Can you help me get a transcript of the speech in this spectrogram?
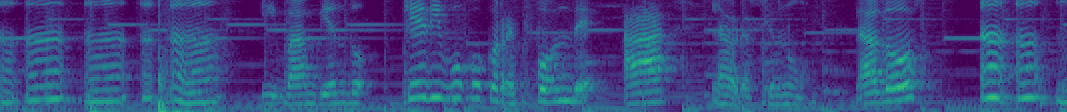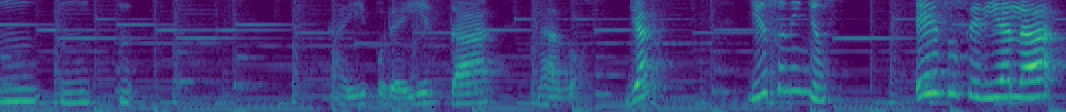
ah, ah, y van viendo qué dibujo corresponde a la oración 1. La 2, mm, mm, mm. ahí por ahí está la 2. ¿Ya? Y eso niños, eso sería la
